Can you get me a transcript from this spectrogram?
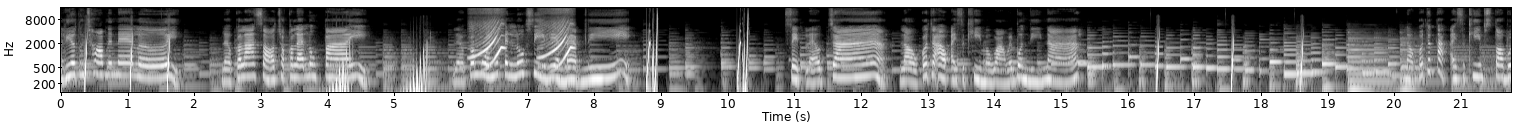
เรียลต้องชอบแน่ ๆ เลย แล้วก็ราดซอสช็อกโกแลตลงไป แล้วก็ม้วนให้เป็นรูปสี่เหลี่ยมแบบนี้ เสร็จแล้วจ้า เราก็จะเอาไอศครีมมาวางไว้บนนี้นะ ครีมสตรอเบอ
